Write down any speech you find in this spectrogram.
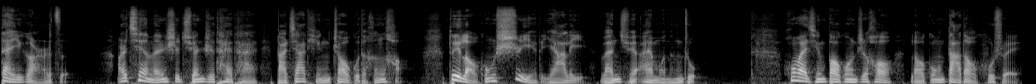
带一个儿子，而倩文是全职太太，把家庭照顾得很好，对老公事业的压力完全爱莫能助。婚外情曝光之后，老公大倒苦水，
